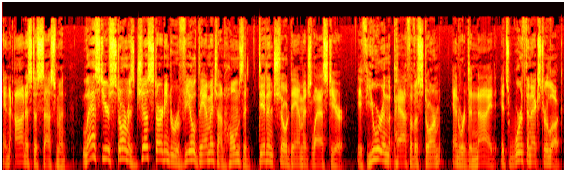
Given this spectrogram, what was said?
an honest assessment. Last year's storm is just starting to reveal damage on homes that didn't show damage last year. If you were in the path of a storm and were denied, it's worth an extra look.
